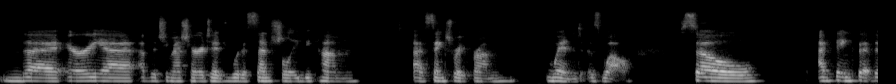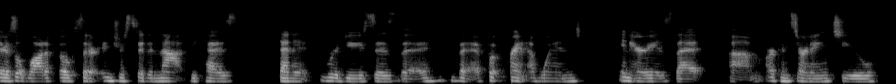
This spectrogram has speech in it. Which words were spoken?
the area of the Chumash Heritage would essentially become a sanctuary from wind as well. So I think that there's a lot of folks that are interested in that because then it reduces the, the footprint of wind in areas that um, are concerning to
